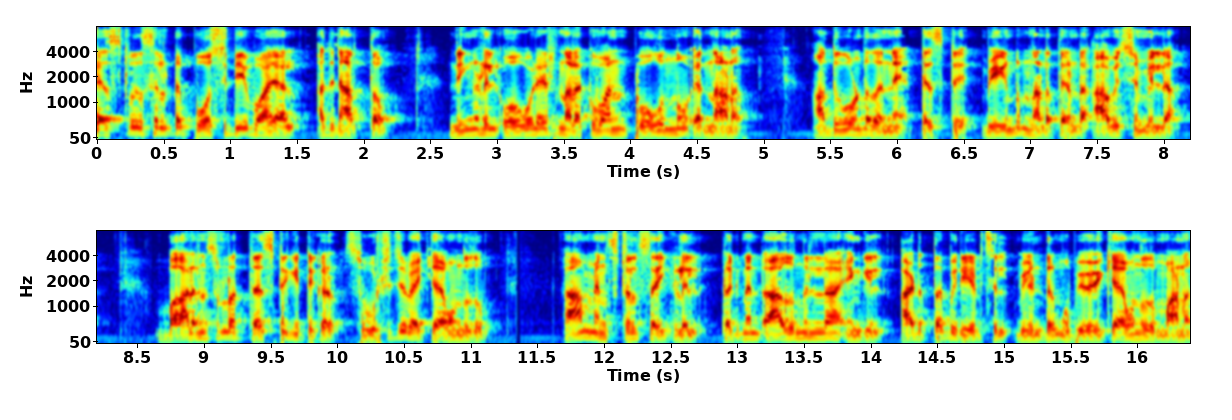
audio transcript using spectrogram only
ടെസ്റ്റ് റിസൾട്ട് പോസിറ്റീവായാൽ അതിനർത്ഥം നിങ്ങളിൽ ഓവുലേഷൻ നടക്കുവാൻ പോകുന്നു എന്നാണ്. അതുകൊണ്ട് തന്നെ ടെസ്റ്റ് വീണ്ടും നടത്തേണ്ട ആവശ്യമില്ല. ബാലൻസുള്ള ടെസ്റ്റ് കിറ്റുകൾ സൂക്ഷിച്ചു വയ്ക്കാവുന്നതും ആ മെൻസ്ട്രൽ സൈക്കിളിൽ പ്രഗ്നന്റ് ആകുന്നില്ല എങ്കിൽ അടുത്ത പീരിയഡ്സിൽ വീണ്ടും ഉപയോഗിക്കാവുന്നതുമാണ്.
